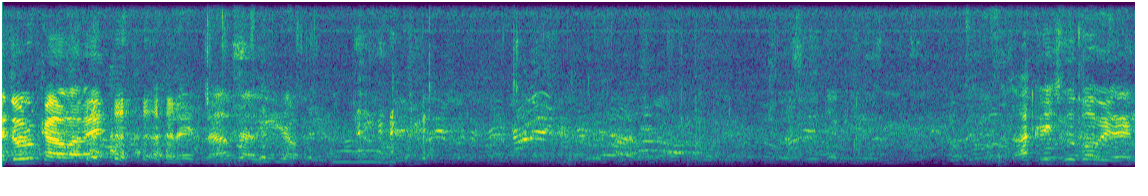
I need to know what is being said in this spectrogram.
e duro cavale. L'altra né? lì. Acredito no Palmeiras.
